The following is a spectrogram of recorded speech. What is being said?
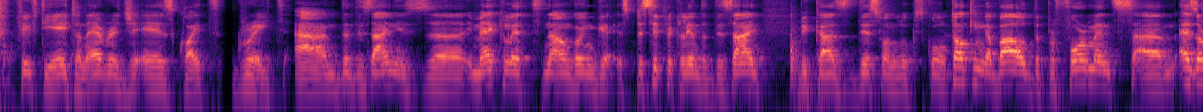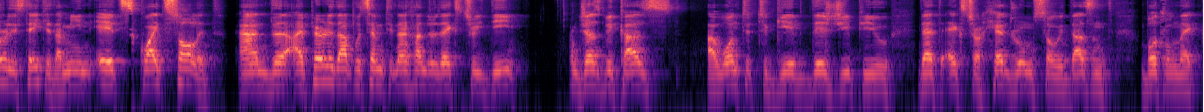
58 on average is quite great. And the design is uh, immaculate. Now i'm going specifically on the design because this one looks cool. Talking about the performance um, as already stated i mean it's quite solid. And uh, i paired it up with 7900 x3d just because i wanted to give this gpu that extra headroom so it doesn't bottleneck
